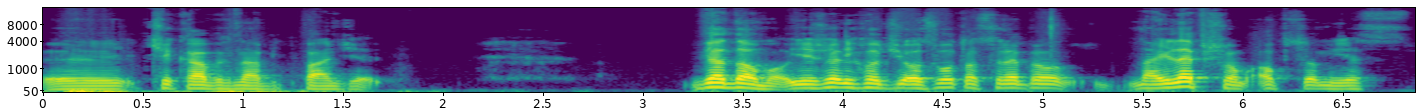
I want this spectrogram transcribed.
y, ciekawych na Bitpandzie. Wiadomo, jeżeli chodzi o złoto, srebro, najlepszą opcją jest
